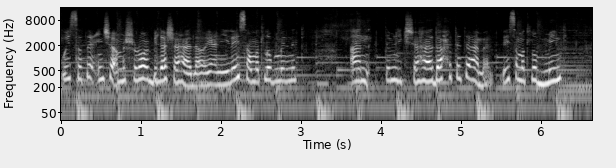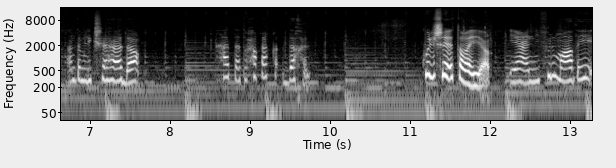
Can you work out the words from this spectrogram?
ويستطيع إنشاء مشروع بلا شهادة يعني ليس مطلوب منك أن تملك شهادة حتى تعمل ليس مطلوب منك أن تملك شهادة حتى تحقق دخل. كل شيء تغير يعني في الماضي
